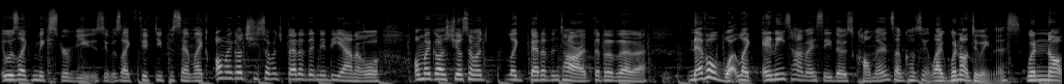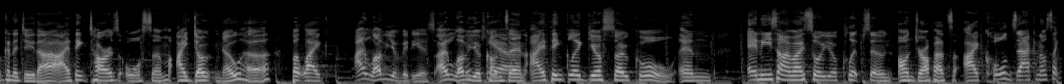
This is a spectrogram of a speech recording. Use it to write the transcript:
it was like mixed reviews. It was like 50% like, oh my God, she's so much better than Indiana, or oh my gosh, you're so much like better than Tara. Da, da, da, da. Never what, like anytime I see those comments, I'm constantly like, we're not doing this. We're not going to do that. I think Tara's awesome. I don't know her, but like, I love your videos. I love your Thank you. content. I think like you're so cool. And anytime I saw your clips on, on Dropouts, I called Zach and I was like,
